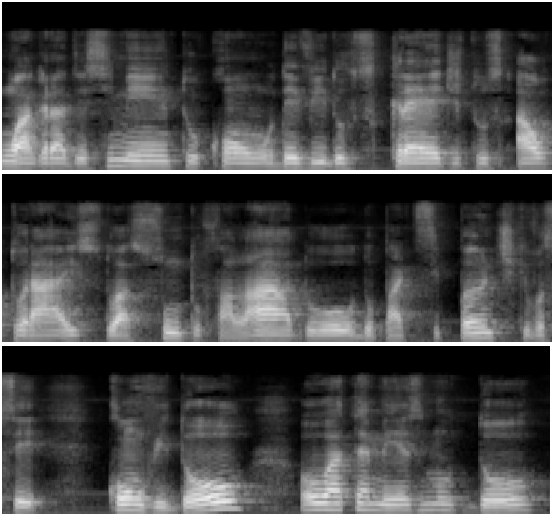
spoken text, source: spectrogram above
um agradecimento, com os devidos créditos autorais do assunto falado ou do participante que você convidou ou até mesmo do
